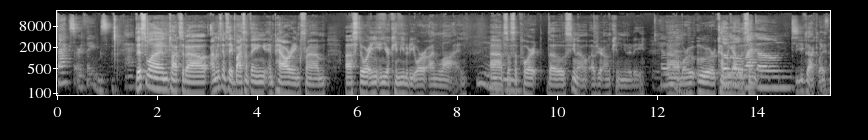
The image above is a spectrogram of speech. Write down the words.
facts are things. This one talks about, I'm just going to say buy something empowering from a store in, in your community or online. Um, so support those, you know, of your own community yeah. um, or who, who are coming Local, out of the black same, owned. exactly, things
